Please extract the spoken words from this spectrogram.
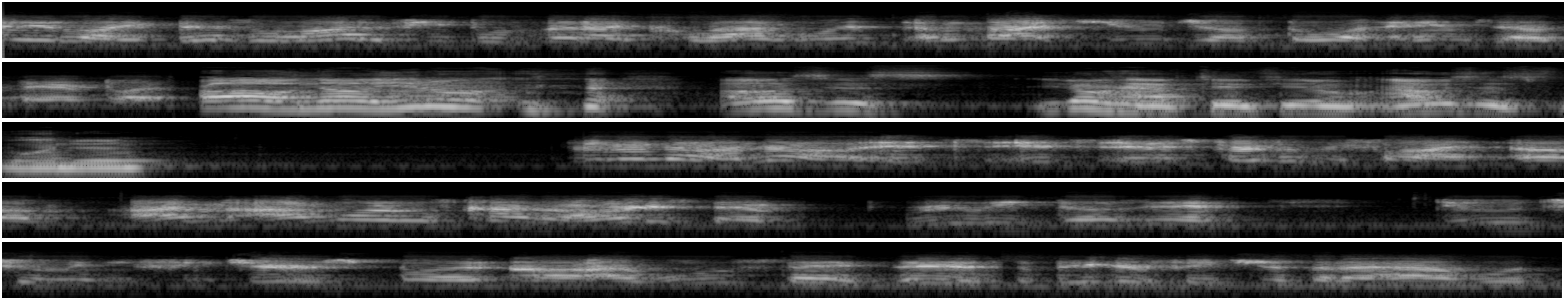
say like there's a lot of people that I collab with. I'm not huge on throwing names out there, but oh no, you don't. I was just you don't have to if you don't. I was just wondering. No, no, no, no. It's it's it's perfectly fine. Um, I'm I'm one of those kind of artists that really doesn't do too many features, but uh, I will say this: the bigger features that I have with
